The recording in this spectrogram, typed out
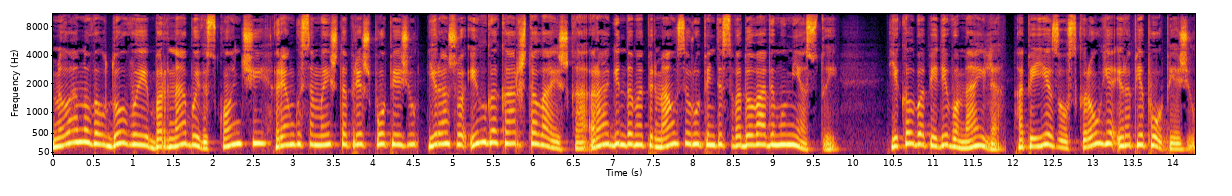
Milano valdovui Barnabui Viskončiui, rengusiam maištą prieš popiežių, įrašo ilgą karštą laišką, ragindama pirmiausia rūpintis vadovavimu miestui. Ji kalba apie Dievo meilę, apie Jėzaus kraują ir apie popiežių.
